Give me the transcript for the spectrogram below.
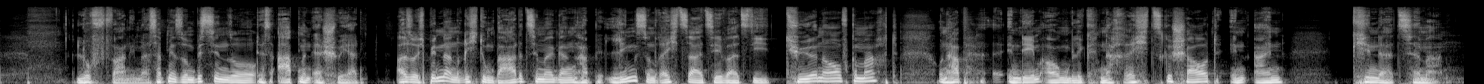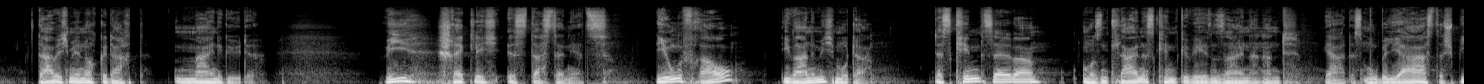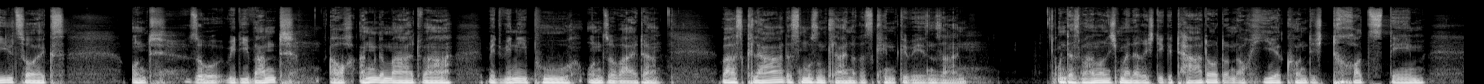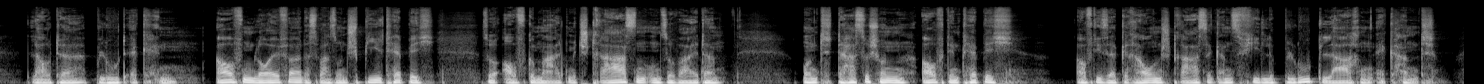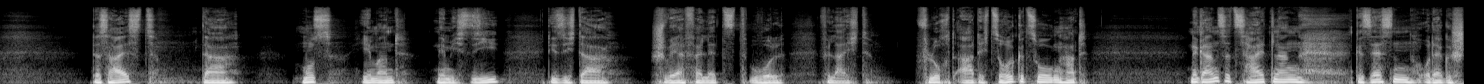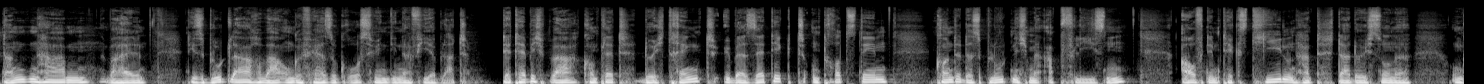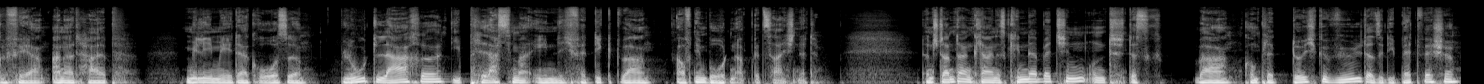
Luftwahrnehmer. Es hat mir so ein bisschen so das Atmen erschwert. Also ich bin dann Richtung Badezimmer gegangen, habe links und rechtsseits jeweils die Türen aufgemacht und habe in dem Augenblick nach rechts geschaut in ein Kinderzimmer. Da habe ich mir noch gedacht, meine Güte, wie schrecklich ist das denn jetzt? Die junge Frau, die war nämlich Mutter. Das Kind selber muss ein kleines Kind gewesen sein anhand ja, des Mobiliars, des Spielzeugs und so wie die Wand auch angemalt war mit Winnie Pooh und so weiter, war es klar, das muss ein kleineres Kind gewesen sein. Und das war noch nicht mal der richtige Tatort und auch hier konnte ich trotzdem lauter Blut erkennen auf dem Läufer. Das war so ein Spielteppich, so aufgemalt mit Straßen und so weiter. Und da hast du schon auf dem Teppich, auf dieser grauen Straße ganz viele Blutlachen erkannt. Das heißt, da muss jemand, nämlich sie, die sich da schwer verletzt, wohl vielleicht fluchtartig zurückgezogen hat, eine ganze Zeit lang gesessen oder gestanden haben, weil diese Blutlache war ungefähr so groß wie ein DIN A4-Blatt. Der Teppich war komplett durchtränkt, übersättigt und trotzdem konnte das Blut nicht mehr abfließen auf dem Textil und hat dadurch so eine ungefähr anderthalb Millimeter große Blutlache, die plasmaähnlich verdickt war, auf dem Boden abgezeichnet. Dann stand da ein kleines Kinderbettchen und das war komplett durchgewühlt, also die Bettwäsche.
